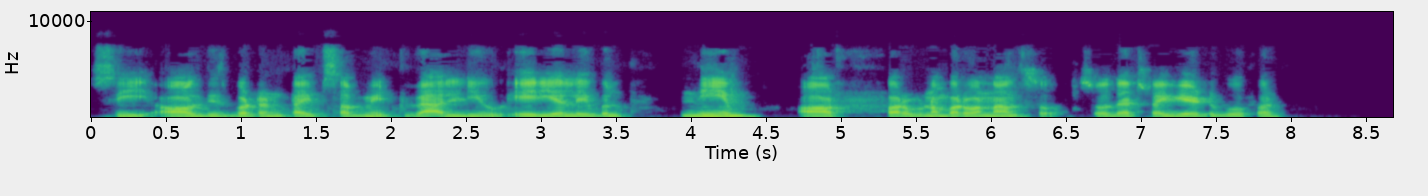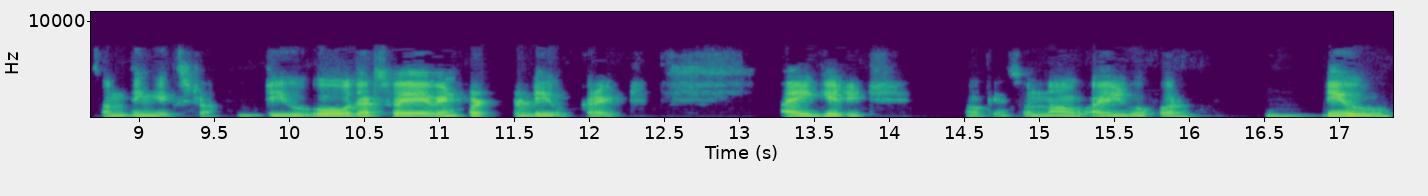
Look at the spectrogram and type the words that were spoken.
see all these button type submit value area label name or for number one also. So that's why we have to go for something extra div oh that's why i went for div correct i get it okay so now i'll go for div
